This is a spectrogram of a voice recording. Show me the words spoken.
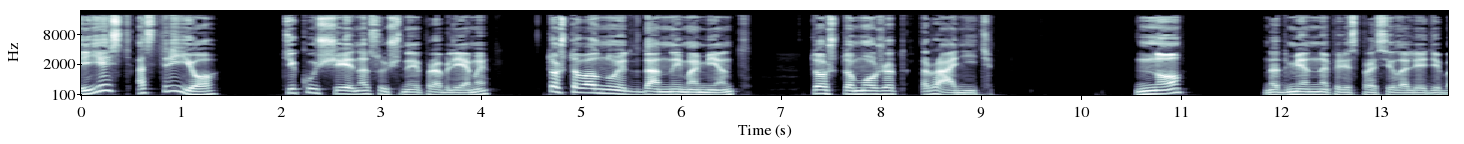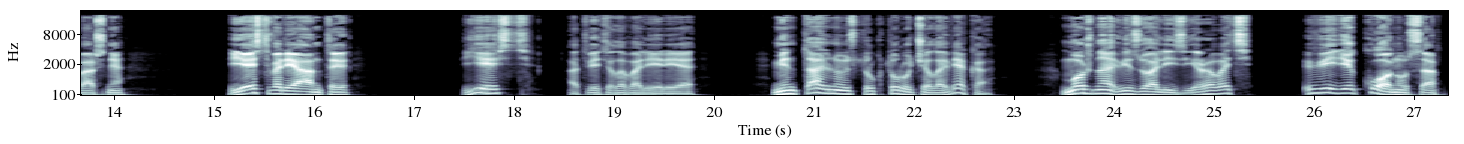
и есть острие, текущие насущные проблемы, то, что волнует в данный момент, то, что может ранить. «Но?» — надменно переспросила леди Башня. «Есть варианты?» «Есть», — ответила Валерия. «Ментальную структуру человека можно визуализировать в виде конуса».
